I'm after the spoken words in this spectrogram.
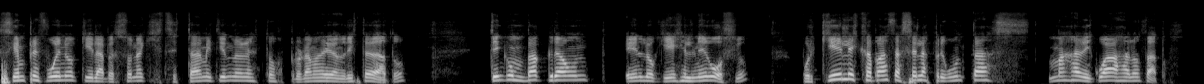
siempre es bueno que la persona que se está metiendo en estos programas de analista de datos tenga un background en lo que es el negocio, porque él es capaz de hacer las preguntas más adecuadas a los datos.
